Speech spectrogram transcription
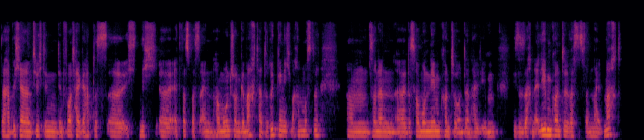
da habe ich ja natürlich den, den Vorteil gehabt, dass äh, ich nicht äh, etwas, was ein Hormon schon gemacht hat, rückgängig machen musste, ähm, sondern äh, das Hormon nehmen konnte und dann halt eben diese Sachen erleben konnte, was es dann halt macht.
